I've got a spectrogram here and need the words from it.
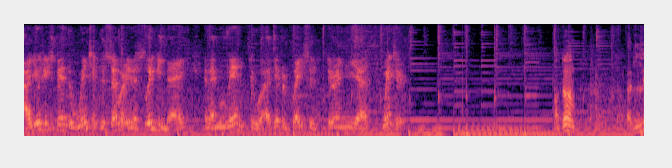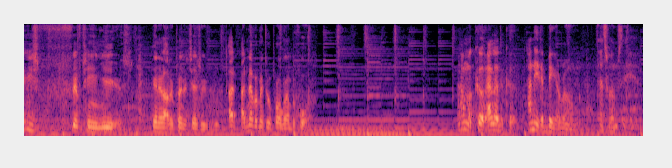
I usually spend the winter, the summer in a sleeping bag, and I move into uh, different places during the uh, winter. I've done at least 15 years in and out of penitentiary. I, I'd never been to a program before. I'm a cook. I love to cook. I need a bigger room. That's what I'm saying.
